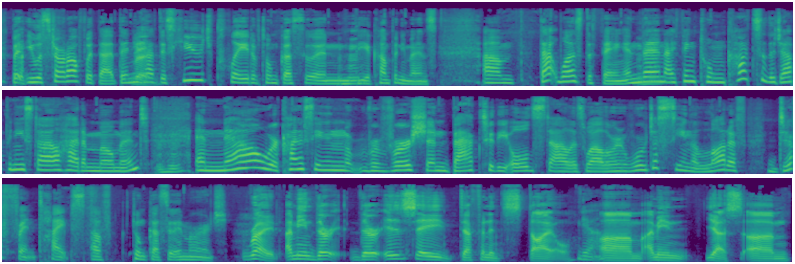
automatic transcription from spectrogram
but you would start off with that. Then you Right. have this huge plate of tonkatsu and the accompaniments. Um, that was the thing. And then I think tonkatsu, the Japanese style, had a moment. And now we're kind of seeing reversion back to the old style as well. Or we're just seeing a lot of different types of tonkatsu emerge. Right. I mean, there there is a definite style. Yeah. Um. I mean, yes. Um.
